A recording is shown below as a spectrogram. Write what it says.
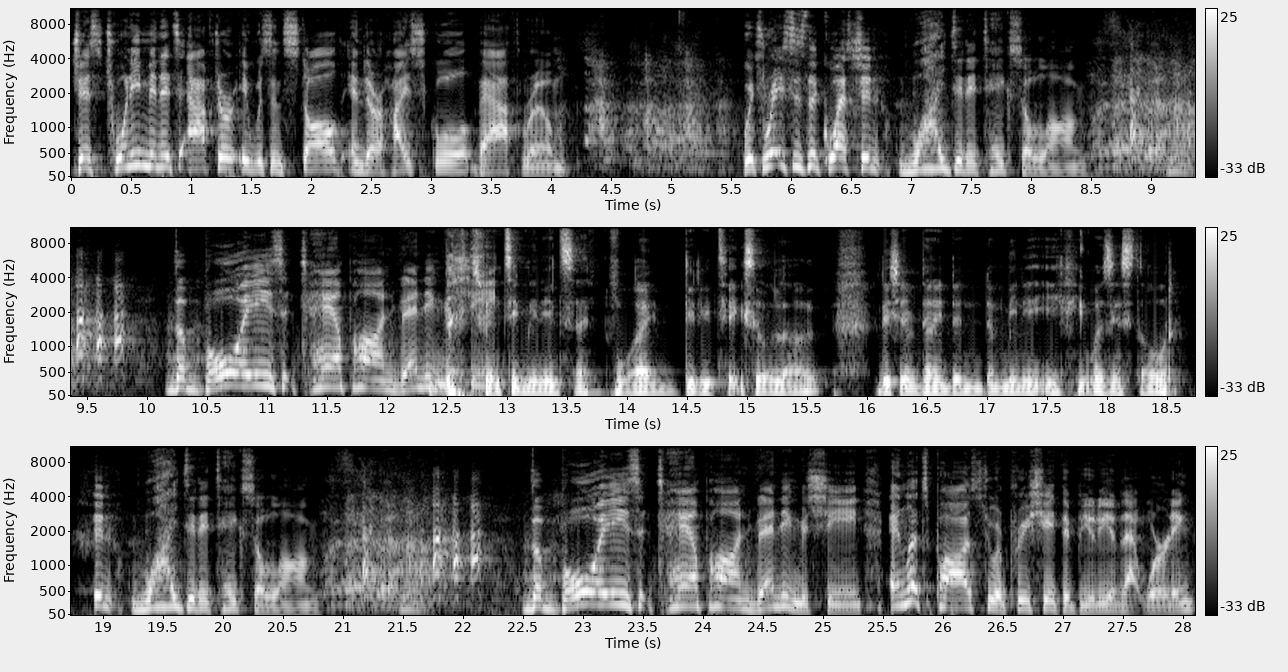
just 20 minutes after it was installed in their high school bathroom. Which raises the question why did it take so long? the boys' tampon vending machine. 20 minutes, and why did it take so long? They should have done it the, the minute it was installed. And why did it take so long? The boys tampon vending machine, and let's pause to appreciate the beauty of that wording,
